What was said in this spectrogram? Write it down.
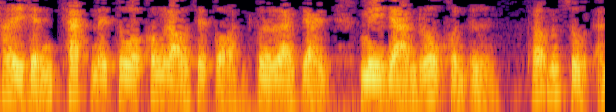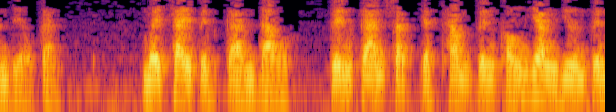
ให้เห็นชัดในตัวของเราเสียก่อน เพื่อเราจะมีญาณรู้คนอื่น เพราะมันสูตรอันเดียวกัน ไม่ใช่เป็นการเดา เป็นการสัจธรรมเป็นของยั่งยืนเป็น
